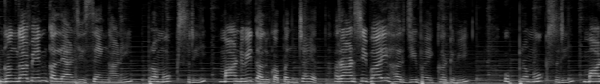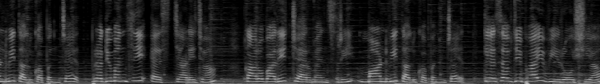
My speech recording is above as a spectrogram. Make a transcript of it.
ગંગાબેન કલ્યાણજી સેંઘાણી પ્રમુખ શ્રી માંડવી તાલુકા પંચાયત, રાણસીભાઈ હરજીભાઈ ગઢવી, ઉપપ્રમુખ શ્રી માંડવી તાલુકા પંચાયત, પ્રદ્યુમનસિંહ એસ જાડેજા, કારોબારી ચેરમેન શ્રી માંડવી તાલુકા પંચાયત, કેશવજીભાઈ વિરોશિયા,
